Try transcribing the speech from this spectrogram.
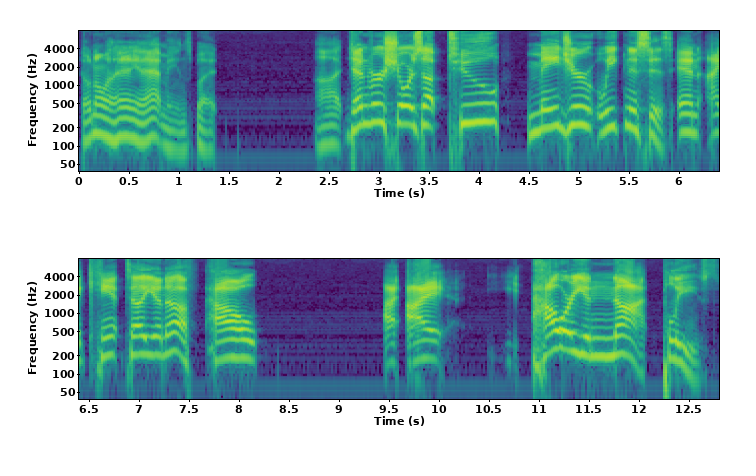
Don't know what any of that means, but uh, Denver shores up two major weaknesses, and I can't tell you enough how I, I how are you not pleased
